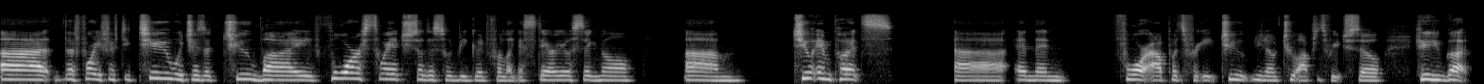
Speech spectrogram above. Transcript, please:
uh, the 4052, which is a two by four switch. So this would be good for like a stereo signal. Um, two inputs, uh, and then four outputs for each two, you know, two options for each. So here you've got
